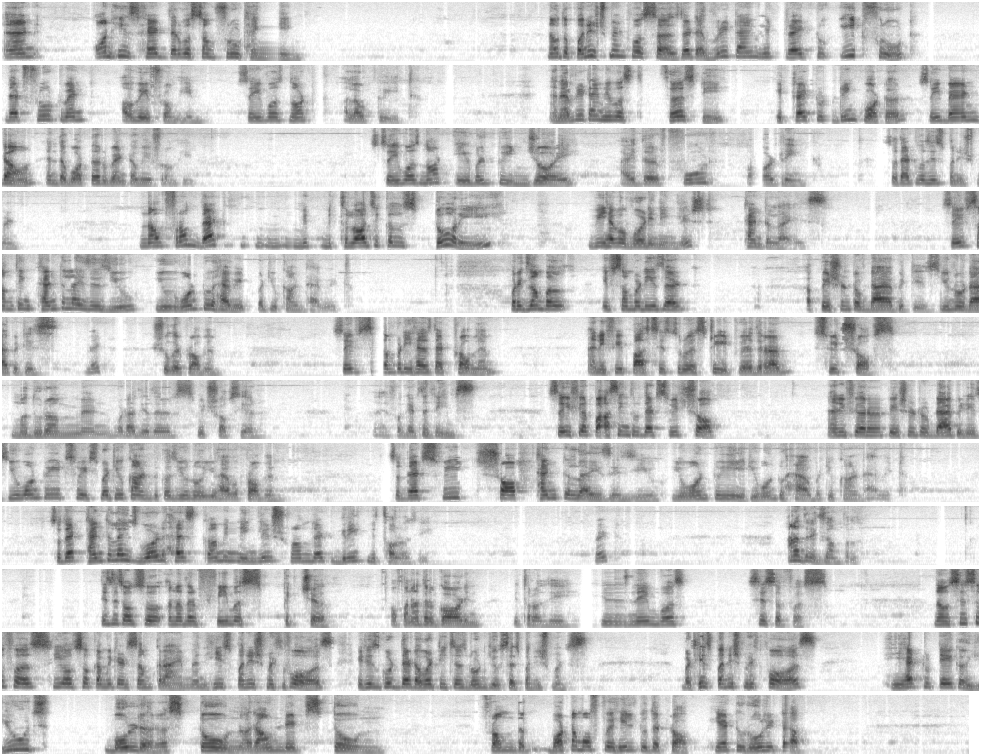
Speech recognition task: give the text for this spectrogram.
And on his head there was some fruit hanging. Now the punishment was such that every time he tried to eat fruit, that fruit went away from him. So he was not allowed to eat. And every time he was thirsty, he tried to drink water. So he bent down and the water went away from him. So he was not able to enjoy either food or drink. So that was his punishment. Now, from that myth mythological story, we have a word in English, tantalize. So if something tantalizes you, you want to have it, but you can't have it. For example, if somebody is a, a patient of diabetes, you know diabetes, right? Sugar problem. So if somebody has that problem, and if he passes through a street where there are sweet shops, Madhuram and what are the other sweet shops here? I forget the names. So if you're passing through that sweet shop, and if you're a patient of diabetes, you want to eat sweets, but you can't because you know you have a problem. So that sweet shop tantalizes you. You want to eat, you want to have, but you can't have it. So that tantalized word has come in English from that Greek mythology. Right? Another example. This is also another famous picture of another god in mythology. His name was Sisyphus. Now Sisyphus, he also committed some crime and his punishment was, it is good that our teachers don't give such punishments. But his punishment was, he had to take a huge boulder, a stone, a rounded stone, from the bottom of a hill to the top. He had to roll it up.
